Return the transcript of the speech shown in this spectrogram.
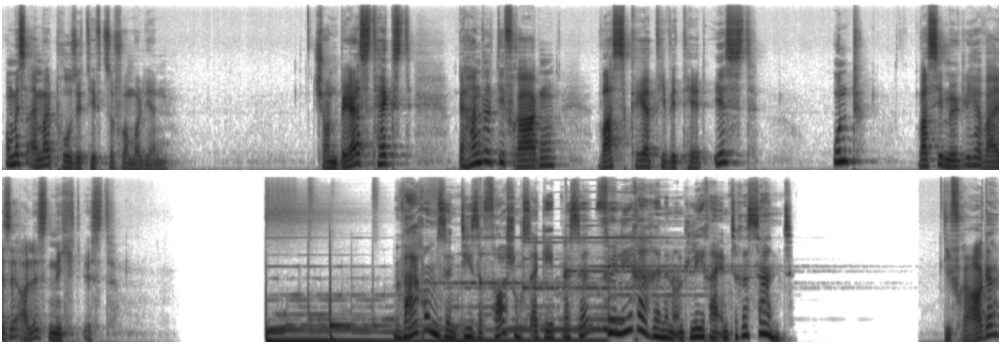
um es einmal positiv zu formulieren. John Bears Text behandelt die Fragen, was Kreativität ist und was sie möglicherweise alles nicht ist. Warum sind diese Forschungsergebnisse für Lehrerinnen und Lehrer interessant? Die Frage,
